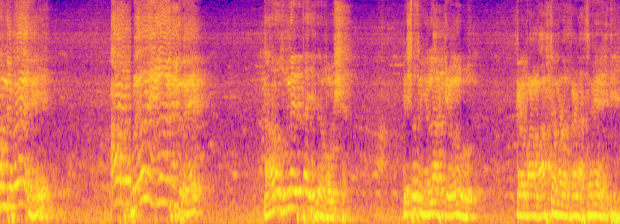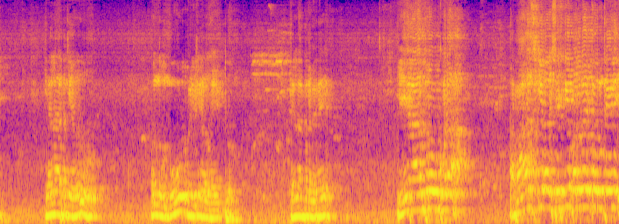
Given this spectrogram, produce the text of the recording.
ಒಂದು ವೇಳೆ ಅವರ ಪ್ರೇರಣೆ ಇಲ್ಲದಿದ್ರೆ ನಾನು ಸುಮ್ಮನೆ ಇರ್ತಾ ಎಷ್ಟೊತ್ತು ಇಷ್ಟೊತ್ತು ಭಾಳ ಭಾಷಣ ಮಾಡೋದು ಬೇಡ, ಸರಿಯಾಗಿದೆ. ಎಲ್ಲಾರ್ಕಿಯವರು ಒಂದು ಮೂರು ಬೇಡಿಕೆಗಳನ್ನು ಇಟ್ಟು ಎಲ್ಲಾರ್ಕಿಯವರೇ ಏನಾದರೂ ಕೂಡ ರಾಜಕೀಯ ಶಕ್ತಿ ಬರಬೇಕು ಅಂತೇಳಿ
